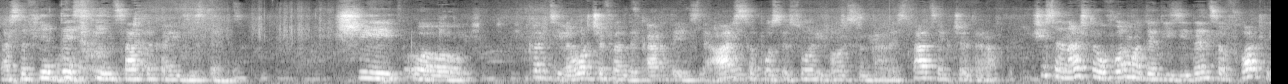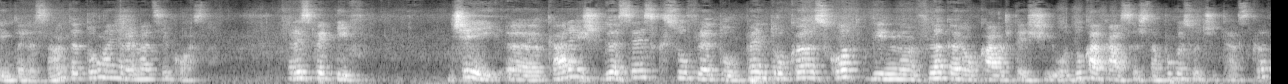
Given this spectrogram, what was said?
dar să fie desfințată ca existență. Și uh, cărțile, orice fel de carte este arsă, posesorii lor sunt arestați, etc. Și se naște o formă de dizidență foarte interesantă, tocmai în relație cu asta. Respectiv, cei uh, care își găsesc sufletul pentru că scot din flăcări o carte și o duc acasă și se apucă să o citească,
